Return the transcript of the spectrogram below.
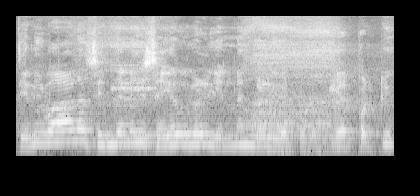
தெளிவான சிந்தனை செயல்கள் எண்ணங்கள் ஏற்படும். ஏற்பட்டு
